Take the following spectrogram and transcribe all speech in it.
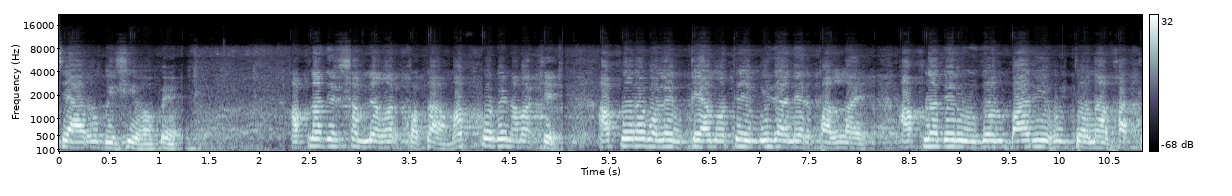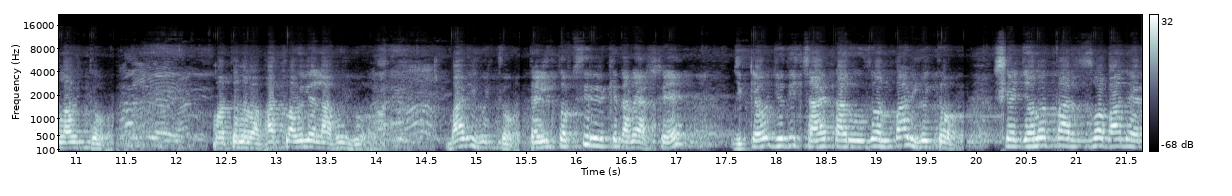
চেয়ে আরও বেশি হবে। আপনাদের সামনে আমার কথা মাফ করবেন আমাকে। আপনারা বলেন, কেয়ামতে মিজানের পাল্লায় আপনাদের ওজন বাড়ি হইতো না, ফাতলা হইতো? মাতো না ফাতলা হইলে লাভ হইব। বাড়ি হইতো। তাইলে তফসিরের কিতাবে আসে যে কেউ যদি চায় তার ওজন বাড়ি হইতো, সে যেন তার জবানের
